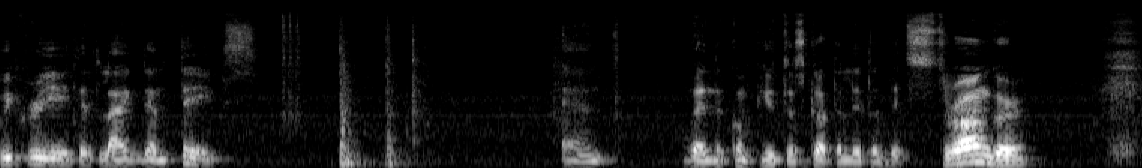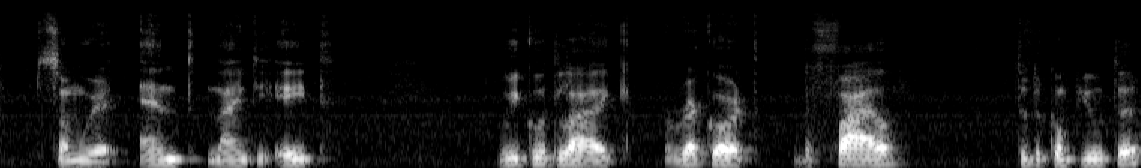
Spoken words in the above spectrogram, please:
we created like them tapes and when the computers got a little bit stronger somewhere end 98 we could like record the file to the computer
